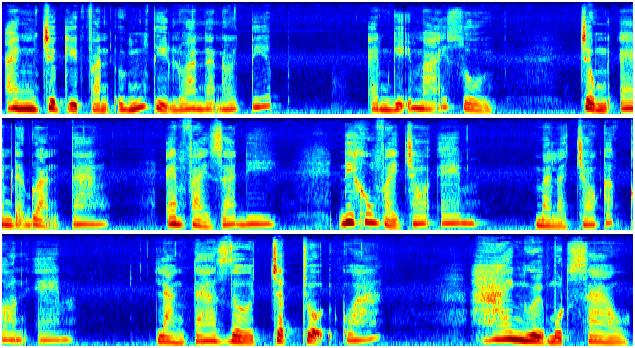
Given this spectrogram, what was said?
Anh chưa kịp phản ứng thì Loan đã nói tiếp. Em nghĩ mãi rồi, chồng em đã đoạn tang, em phải ra đi. Đi không phải cho em, mà là cho các con em. Làng ta giờ chật trội quá. Hai người một xào,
